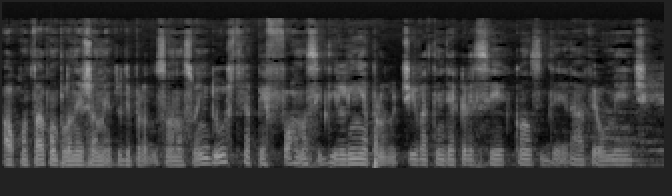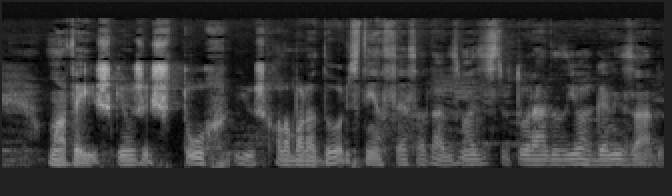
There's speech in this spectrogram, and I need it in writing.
Ao contar com planejamento de produção na sua indústria, a performance de linha produtiva tende a crescer consideravelmente, uma vez que o gestor e os colaboradores têm acesso a dados mais estruturados e organizados.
